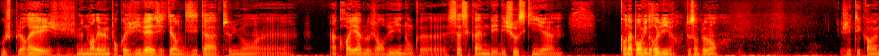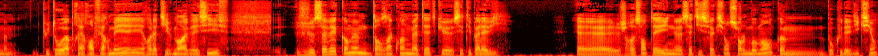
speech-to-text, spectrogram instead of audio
où je pleurais et je, je, me demandais même pourquoi je vivais. J'étais dans des états absolument incroyable aujourd'hui. Donc euh, ça, c'est quand même des, choses qui euh, qu'on n'a pas envie de revivre, tout simplement. J'étais quand même plutôt après renfermé, relativement agressif. Je savais quand même dans un coin de ma tête que c'était pas la vie. Euh, je ressentais une satisfaction sur le moment, comme beaucoup d'addictions.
